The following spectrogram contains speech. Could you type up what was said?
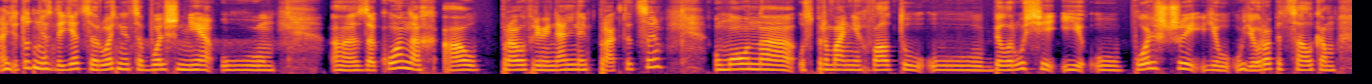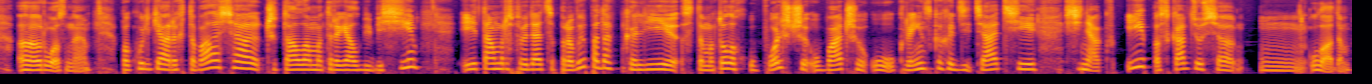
Але тут мне здаецца розніца больш не у законах а ў правапрымяняльнай практыцы умоўна успрыманне гвалту у беларусі і у польшчы і у еўропе цалкам рознае. Пакуль я рыхтавалася чытала матэрыял BBC і там распавядаецца пра выпадак калі стаматолог у польшчы убачыў у украінскага дзіцяці сіняк і паскардзіўся уладам.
